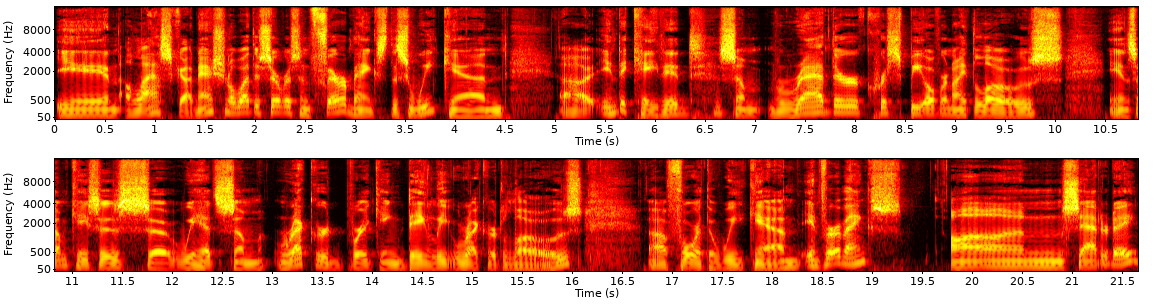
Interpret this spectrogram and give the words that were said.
in Alaska. National Weather Service in Fairbanks this weekend uh, indicated some rather crispy overnight lows. In some cases, uh, we had some record breaking daily record lows uh, for the weekend. In Fairbanks, on Saturday,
